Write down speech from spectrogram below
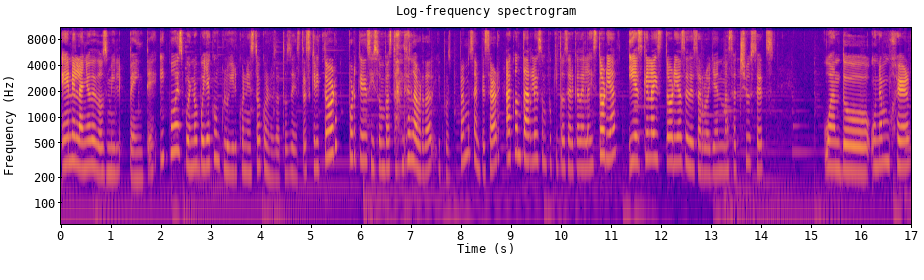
en el año de 2020. Y pues bueno, voy a concluir con esto, con los datos de este escritor, porque sí son bastantes, la verdad. Y pues vamos a empezar a contarles un poquito acerca de la historia. Y es que la historia se desarrolla en Massachusetts cuando una mujer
